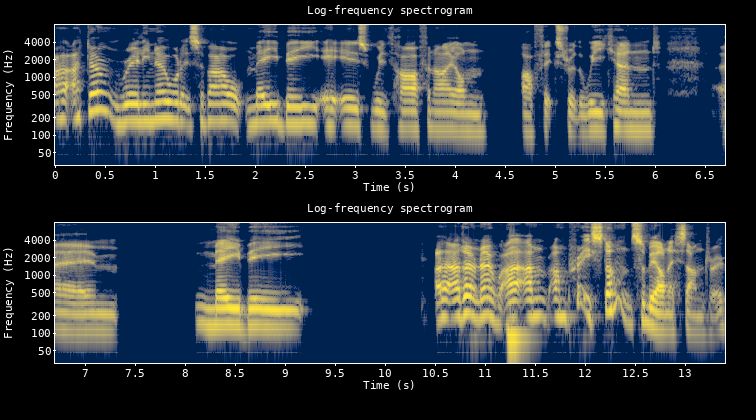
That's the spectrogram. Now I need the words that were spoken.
I, I don't really know what it's about. Maybe it is with half an eye on our fixture at the weekend. Um, maybe I, I don't know. I, am I'm, I'm pretty stumped to be honest, Andrew.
